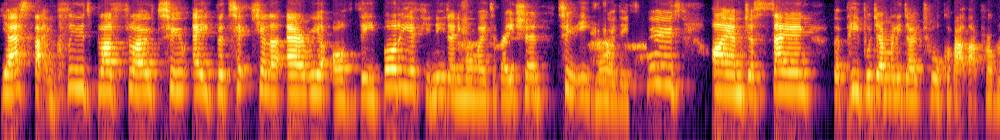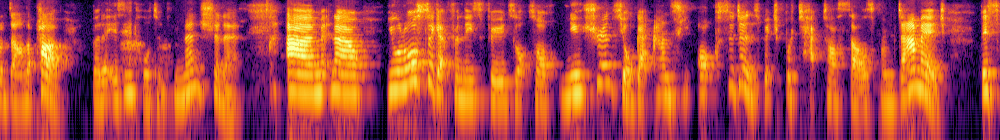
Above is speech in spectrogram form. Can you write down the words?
yes, that includes blood flow to a particular area of the body. If you need any more motivation to eat more of these foods, I am just saying that people generally don't talk about that problem down the pub. But it is important to mention it. Um, now, you'll also get from these foods lots of nutrients. You'll get antioxidants, which protect our cells from damage. This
